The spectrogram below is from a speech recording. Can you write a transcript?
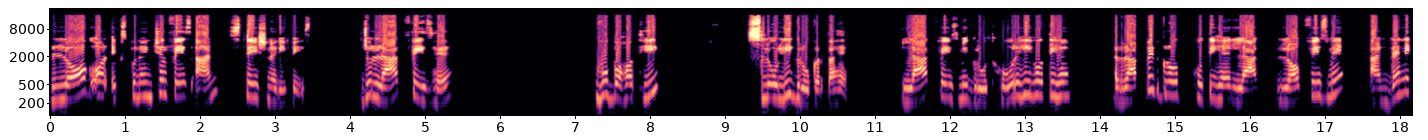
लॉग और exponential phase and stationary phase जो लैग फ़ेज़ है, वो बहुत ही स्लोली ग्रो करता है। लैग फ़ेज़ में ग्रोथ हो रही होती है। रैपिड ग्रोथ होती है लैग लॉग फ़ेज़ में एंड देन एक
